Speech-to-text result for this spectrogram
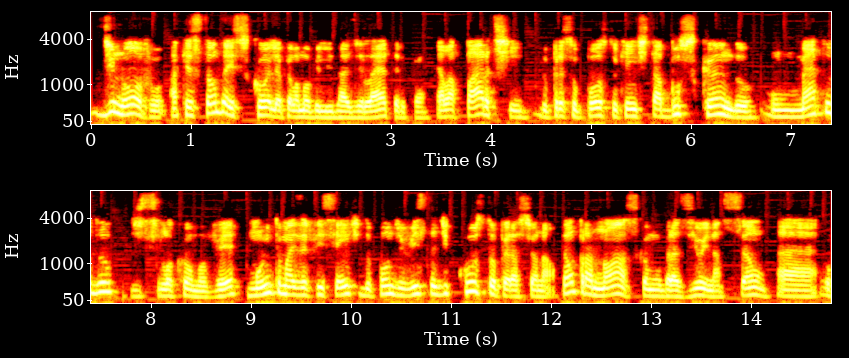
de novo, a questão da toda escolha pela mobilidade elétrica, ela parte do pressuposto que a gente está buscando um método de se locomover muito mais eficiente do ponto de vista de custo operacional. Então, para nós, como Brasil e nação, uh, o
